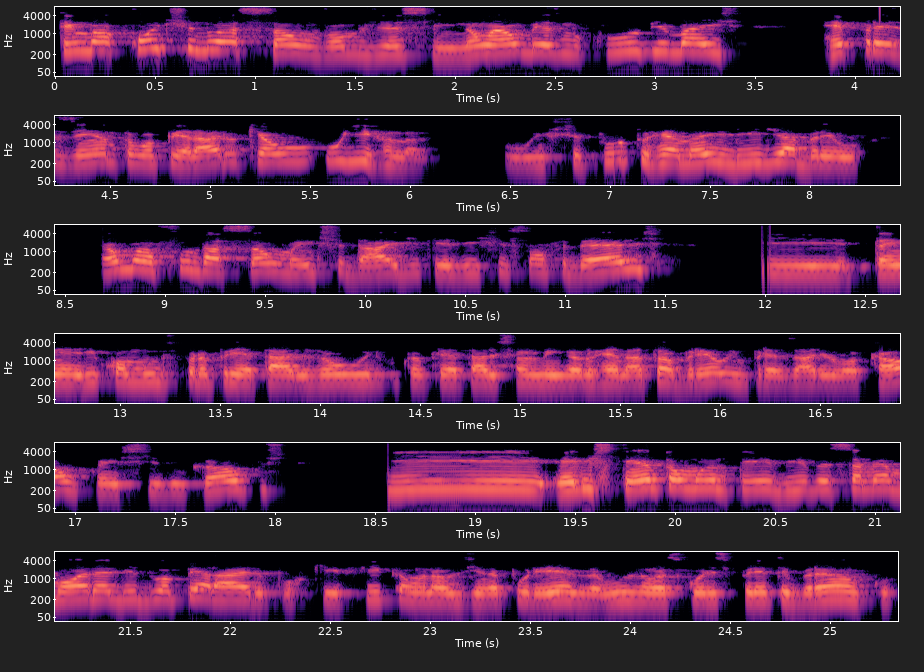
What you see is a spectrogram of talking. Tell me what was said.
tem uma continuação, vamos dizer assim, não é o mesmo clube, mas representa o Operário que é o, o IRLA, o Instituto Renan e Lídia Abreu. É uma fundação, uma entidade que existe em São Fidélis que tem ali como um dos proprietários, ou o único proprietário, se eu não me engano, Renato Abreu, empresário local, conhecido em Campos, e eles tentam manter viva essa memória ali do operário, porque ficam na usina pureza, usam as cores preto e branco.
